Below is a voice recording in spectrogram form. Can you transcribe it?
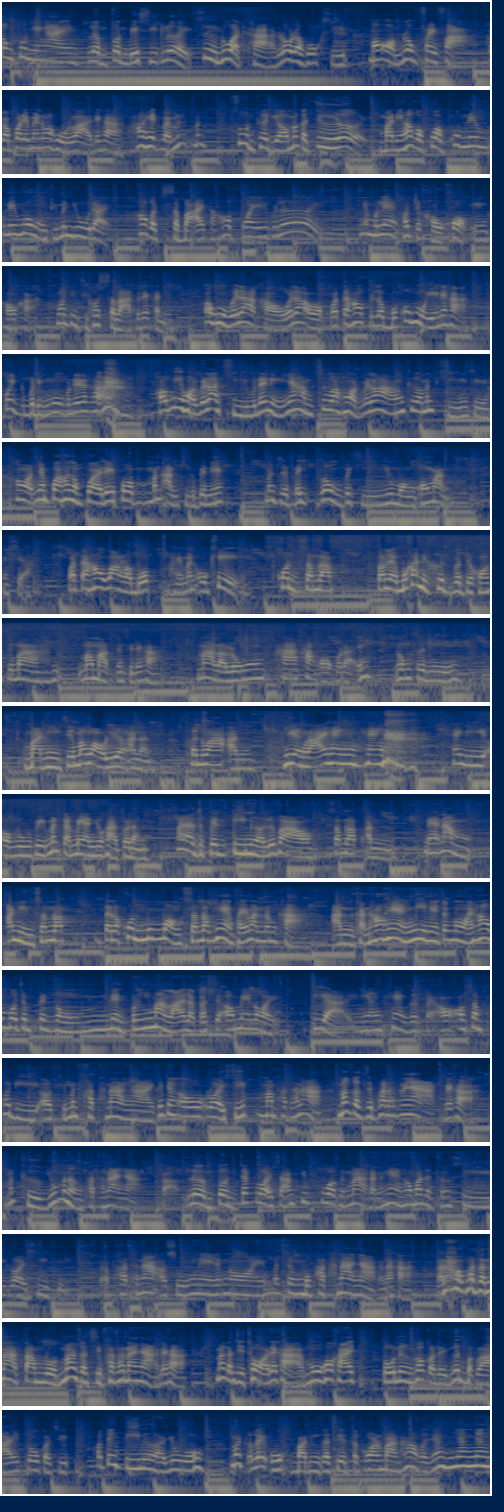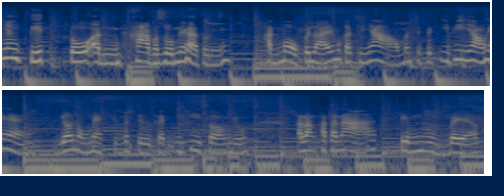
ลงทุนง่ายๆ เริ่มต้นเบสิกเลย ซื้อลวดค่ะ โลละ60มาอ้อมลงไฟฟ้าก็บ่ได้แม่นว่าโหหลายด้อค่ะเฮาเฮ็ดไว้มันมันสู้เทื่อเดียวมันก็จือเลยบัดนี้เฮาก็ควบคุมในในวงที่มันอยู่ได้ เฮาก็สบายค่ะเฮาปล่อยไปเลยเนี่ยมือแรกเขาจะเขาขอกเองเขาค่ะมันจริงๆเขาสลัดได้ค่ะนี่เขาหูเวลาเขาเวลาออกว่าแต่เฮาเป็นระบบเขาหูเองเด้อค่ะเว้ยก็บ่ได้งูมันได้นะคะเขามีหอดเวลาขี่บ่ได้หนี่ย่ามชื่อว่าหอดเวลาบางเทือมันขี่สิหอดยามปล่อยเฮาต้องปล่อยได้เพราะมันอันขี่ก็เป็นนี้มันจะไปลงไปขี่อยู่หมองของมันจังซี่ว่าแต่เฮาว่างระบบให้มันโอเค คนสำหรับตอนแรกบ่คันได้คิดว่าจ้าของสิมามาหมักจังซี่เด้อค่ะ มาและลงหาทางออกบ่ได้ลงซีนีบาดนี้สิมาเว้าเรื่องอันนั้น เพิ่นว่าอันเลี้ยงร้ายแห้งแห้งแห้งดีออกลูกปีมันกระแมนอยู่ค่ะตัวนั้น มันอาจจะเป็นตีเหนือหรือเปล่าสำหรับอันแนะนำอันนี้สำหรับแต่ละคนมุมมองสำหรับแห้งไผมันนํค่ะ อันขันเฮาแห้งมีเนี่ยจักหน่อยเฮาบ่จำเป็นต้องเน้นปริมาณหลายแล้วก็สิเอาแม่ลอย ตี้ยยังแห้งเกินไปเอาเอาซ้ำพอดีเอาที่มันพัฒนาง่ายก็จังเอารอยซิปมาพัฒนา มันก็สิพัฒนายากเลยค่ะ มันถือยุมันหนึ่งพัฒนายากก็เริ่มต้นจากรอยสามสิบพัวขึ้นมากันแห้งเข้ามาถึงทั้งสี่รอยสี่ขึ้นพัฒนาเอาสูงแน่จักน่อย มันจังบ่พัฒนายากนะคะกันเอาพัฒนาตามหลดมันก็สิพัฒนายากเลยค่ะมันก็สิถอได้ค่ะมูเขาขายตัวหนึ่งเขาก็ได้เงินบักหลายตัวก็สิเขาจังตีเนื้ออยู่ มันก็เลยอุกบันเกษตรกรบ้านเฮาก็ยังยังยังยังติดตัวอันค่าผสมเลยค่ะตัวนี้ ขันหมอกไปไลายมันก็สิยาวมันจะเป็นอีพียาวแห้งเดี๋ยวน้องแม็กจะมาเจอกันอีพีสองอยู่กำลังพัฒนาเต็มรูปแบบ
